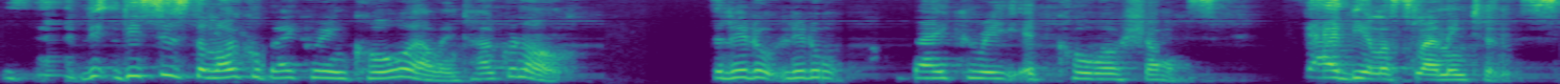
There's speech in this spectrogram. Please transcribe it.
This is the local bakery in Calwell in Tuggeranong. The little little bakery at Calwell Shops. Fabulous lamingtons.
